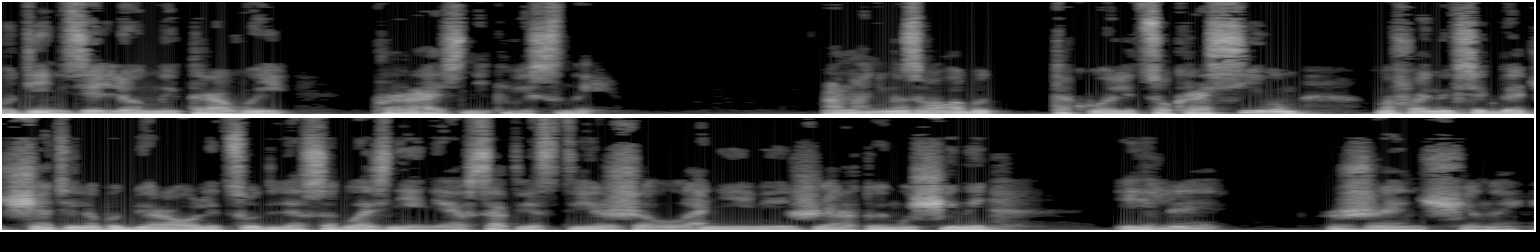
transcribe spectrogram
в день зеленой травы, праздник весны. Она не назвала бы такое лицо красивым, но Файна всегда тщательно подбирала лицо для соблазнения в соответствии с желаниями жертвы мужчины или женщины.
